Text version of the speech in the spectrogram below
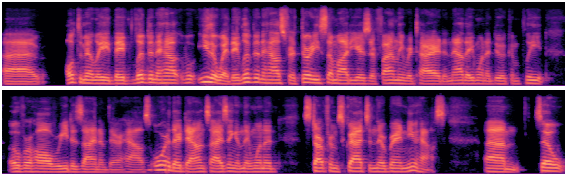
uh, ultimately they've lived in a house well, either way they lived in a house for 30 some odd years they're finally retired and now they want to do a complete overhaul redesign of their house or they're downsizing and they want to start from scratch in their brand new house um, so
